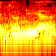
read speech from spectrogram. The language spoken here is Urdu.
دنيا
